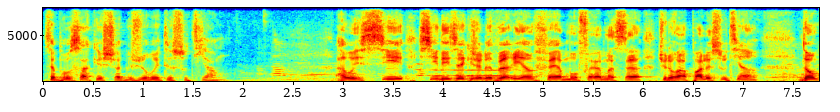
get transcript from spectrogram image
C'est pour ça que chaque jour, il te soutient. Ah oui, si s'il disait que je ne veux rien faire, mon frère, ma soeur, tu n'auras pas le soutien. Donc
